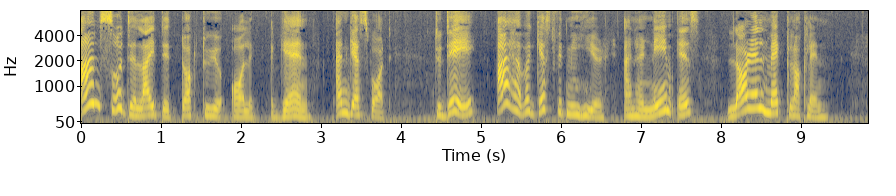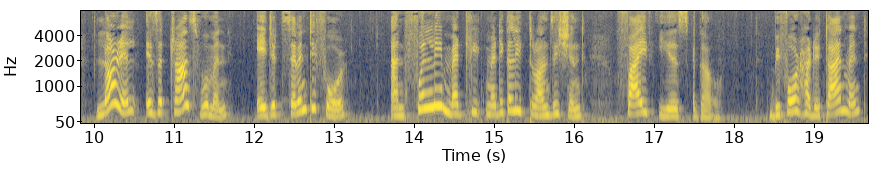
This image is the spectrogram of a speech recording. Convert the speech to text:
I'm so delighted to talk to you all again. And guess what? Today, I have a guest with me here, and her name is Laurel McLachlan. Laurel is a trans woman aged 74 and fully med- medically transitioned five years ago. Before her retirement,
